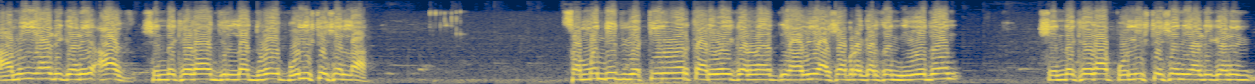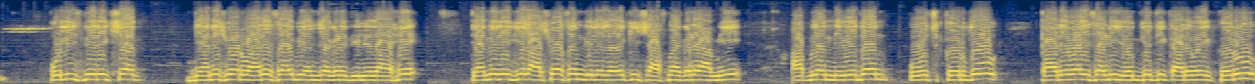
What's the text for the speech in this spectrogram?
आम्ही या ठिकाणी आज शिंदखेडा जिल्हा धुळे पोलीस स्टेशनला संबंधित व्यक्तींवर कारवाई करण्यात यावी अशा प्रकारचं निवेदन शिंदखेडा पोलीस स्टेशन या ठिकाणी पोलीस निरीक्षक ज्ञानेश्वर वारे साहेब यांच्याकडे दिलेलं आहे. त्यांनी देखील आश्वासन दिलेलं आहे की शासनाकडे आम्ही आपलं निवेदन पोच करतो कार्यवाहीसाठी योग्य ती कार्यवाही करू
